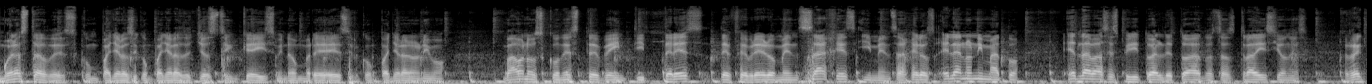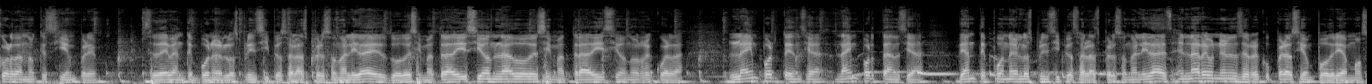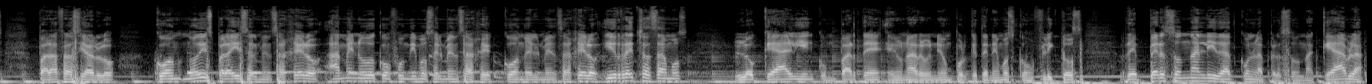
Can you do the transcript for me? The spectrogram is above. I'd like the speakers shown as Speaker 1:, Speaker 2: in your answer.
Speaker 1: Buenas tardes, compañeros y compañeras de Justin Case. Mi nombre es el compañero anónimo. Vámonos con este 23 de febrero. Mensajes y mensajeros. El anonimato es la base espiritual de todas nuestras tradiciones, recordando que siempre se debe anteponer los principios a las personalidades. Duodécima tradición, la duodécima tradición nos recuerda la importancia, la importancia de anteponer los principios a las personalidades. En las reuniones de recuperación podríamos parafrasearlo con no disparáis al mensajero. A menudo confundimos el mensaje con el mensajero y rechazamos lo que alguien comparte en una reunión porque tenemos conflictos de personalidad con la persona que habla.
